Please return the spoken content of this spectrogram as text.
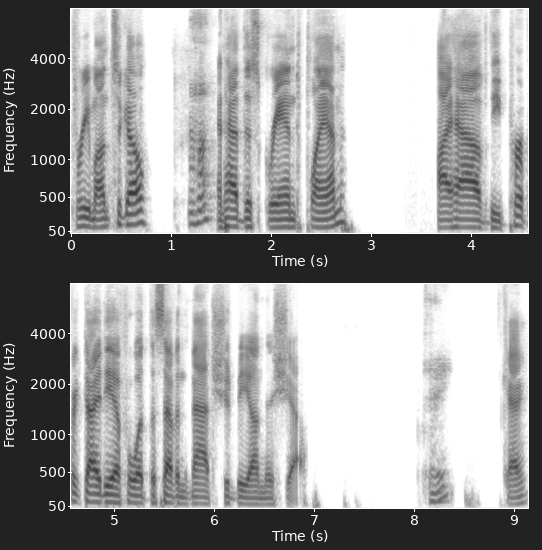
three months ago Uh-huh. and had this grand plan, I have the perfect idea for what the seventh match should be on this show. Okay. Okay.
